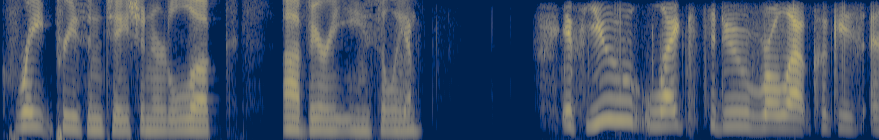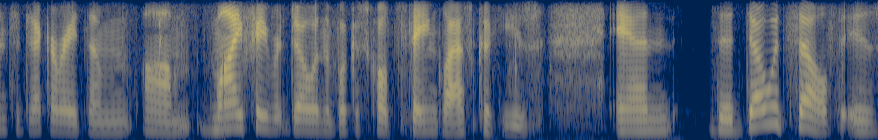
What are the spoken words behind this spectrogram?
great presentation or look uh, very easily. Yep if you like to do rollout cookies and to decorate them, um, my favorite dough in the book is called stained glass cookies, and the dough itself is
